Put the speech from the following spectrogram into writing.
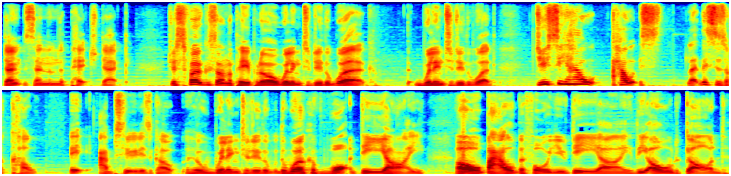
Don't send them the pitch deck. Just focus on the people who are willing to do the work. Willing to do the work. Do you see how how it's like this is a cult? It absolutely is a cult who are willing to do the, the work of what? DEI? Oh, bow before you, DEI, the old god.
